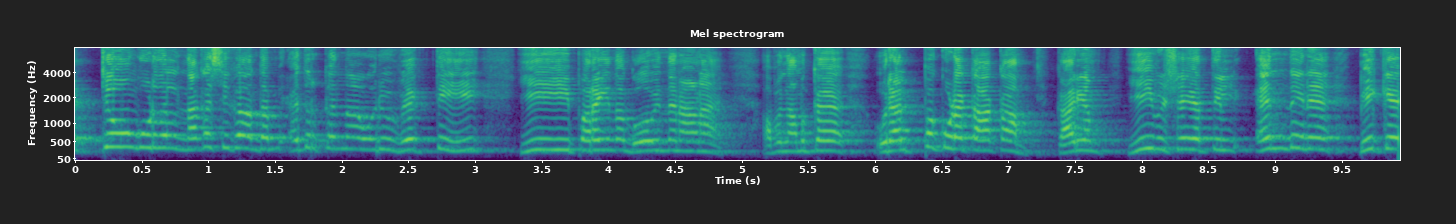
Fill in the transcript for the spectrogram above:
ഏറ്റവും കൂടുതൽ നഖശികാന്തം എതിർക്കുന്ന ഒരു വ്യക്തി ഈ പറയുന്ന ഗോവിന്ദനാണ്. അപ്പോൾ നമുക്ക് ഒരല്പം കൂടെ കാക്കാം. കാര്യം ഈ വിഷയത്തിൽ എന്തിന് പി കെ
